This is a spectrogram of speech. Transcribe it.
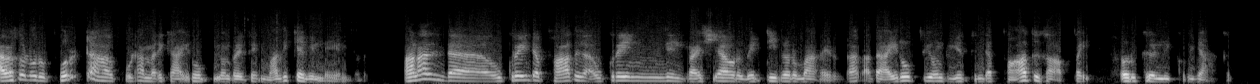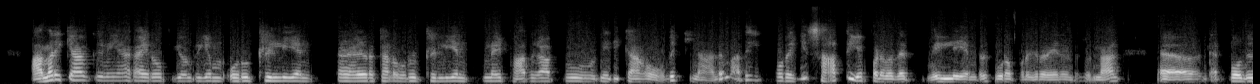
அவர்கள் ஒரு பொருட்டாக கூட அமெரிக்கா ஐரோப்பிய ஒன்றியத்தை மதிக்கவில்லை என்பது. ஆனால் இந்த உக்ரைன் பாதுகா உக்ரைனில் ரஷ்யா ஒரு வெற்றி பெறுமாக இருந்தால் அது ஐரோப்பிய ஒன்றியத்தின் பாதுகாப்பை ஒரு கேள்விக்குறியாக்கும் அமெரிக்காவுக்கு இணையாக ஐரோப்பிய ஒன்றியம் ஒரு ட்ரில்லியன் ஏறத்தாழ ஒரு ட்ரில்லியன் பாதுகாப்பு நிதிக்காக ஒதுக்கினாலும் அது இப்போதைக்கு சாத்தியப்படுவதற்கு இல்லை என்று கூறப்படுகிறது என்று சொன்னால் தற்போது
